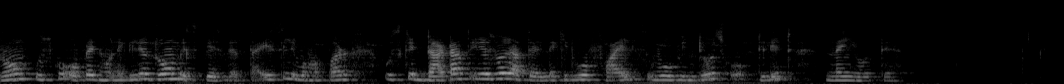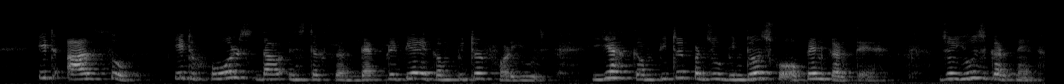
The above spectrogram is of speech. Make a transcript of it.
रोम उसको ओपन होने के लिए रोम स्पेस देता है। इसलिए वहाँ पर उसके डाटा तो यूज़ हो जाते हैं, लेकिन वो फाइल्स वो विंडोज़ डिलीट नहीं होते it also it holds the instruction that prepare a computer for use यह कंप्यूटर पर जो विंडोज़ को ओपन करते हैं जो यूज़ करते हैं,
